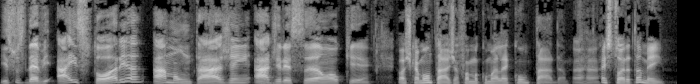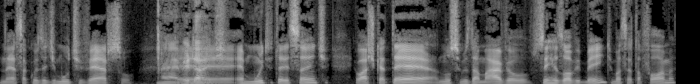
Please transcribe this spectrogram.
Isso se deve à história, à montagem, à direção, ao quê? Eu acho que a montagem, a forma como ela é contada. Uhum. A história também, né? Essa coisa de multiverso. É, é verdade. É, é muito interessante. Eu acho que até nos filmes da Marvel se resolve bem, de uma certa forma.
